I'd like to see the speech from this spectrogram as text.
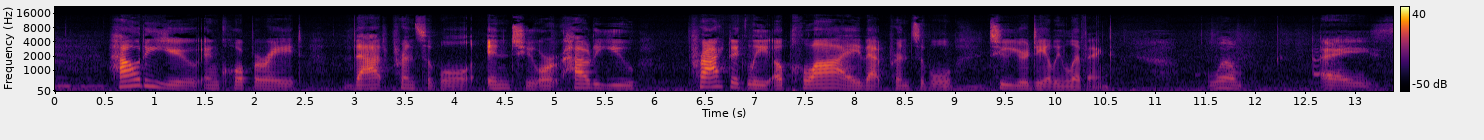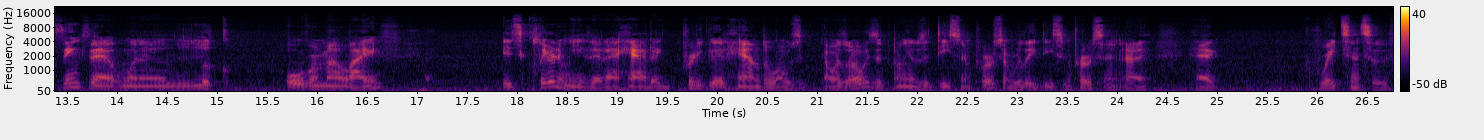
Mm-hmm. How do you incorporate that principle into, or how do you practically apply that principle mm-hmm. to your daily living? Well, I think that when I look over my life, it's clear to me that I had a pretty good handle. I was I was always a, I mean I was a decent person, a really decent person. I had great sense of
